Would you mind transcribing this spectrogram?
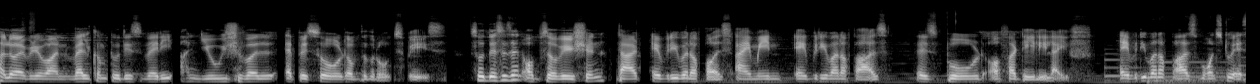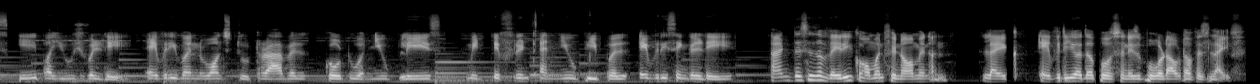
Hello, everyone. Welcome to this very unusual episode of the Growth Space. So, this is an observation that every one of us, I mean, every one of us, is bored of our daily life. Every one of us wants to escape a usual day. Everyone wants to travel, go to a new place, meet different and new people every single day. And this is a very common phenomenon. Like every other person is bored out of his life.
